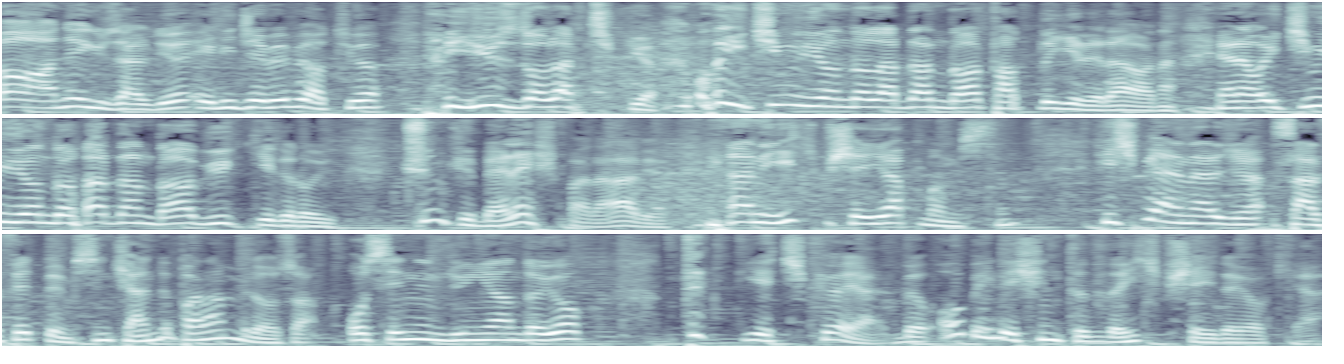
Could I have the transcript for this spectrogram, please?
Aa ne güzel diyor. Eli cebe bir atıyor. 100 dolar çıkıyor. O 2 milyon dolardan daha tatlı gelir ha ona. Yani o 2 milyon dolardan daha büyük gelir o. Çünkü beleş para abi. Yani hiçbir şey yapmamışsın. Hiçbir enerji sarf etmemişsin. Kendi paran bile olsa. O senin dünyanda yok tık diye çıkıyor ya. Ve o beleşin tadı da hiçbir şeyde yok ya.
